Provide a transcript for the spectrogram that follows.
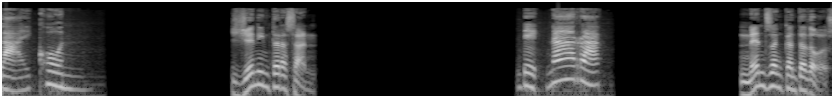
หลายคน Gent interessant. เด็กน่ารัก Nens encantadors.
